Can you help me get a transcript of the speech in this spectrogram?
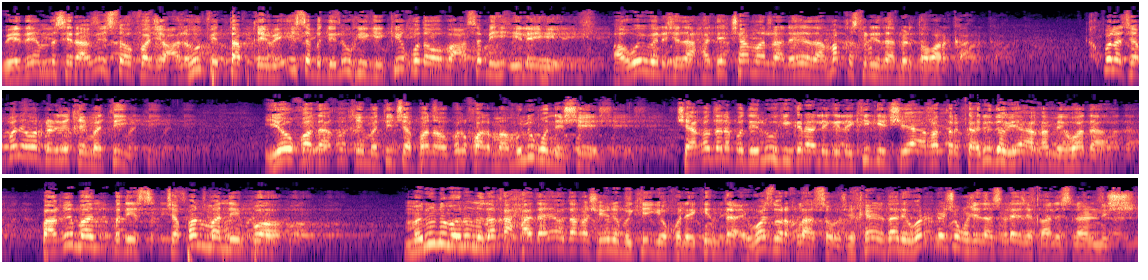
وې دې هم سره راويست او فجعله في الطبق وې ایسه بدلو کې کې خدا وبعث به الیه او وی ویل چې دا حدیث چا مال را لګی دا مقصد دې دا برته ورکا خپل چپنه ورکړي قیمتي یو خو دا قیمتي چپنه او بل خو معمولی غو نشي چې هغه دل په دې لوخي کرا لګل کیږي چې هغه ترکاری دا یا هغه میوه ده پاغه باندې په دې چپن باندې په منونو منونو دغه هدايا او دغه شینه بکیږي خو لیکن دا عوض ور خلاصو شي خیر دا دې ورکړي شو چې دا سړی خالص لړ نشي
